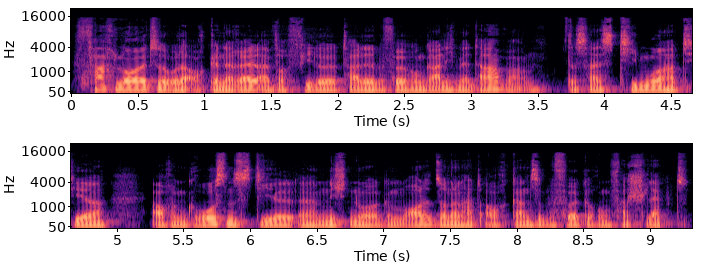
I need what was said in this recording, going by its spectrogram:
Fachleute oder auch generell einfach viele Teile der Bevölkerung gar nicht mehr da waren. Das heißt, Timur hat hier auch im großen Stil ähm, nicht nur gemordet, sondern hat auch ganze Bevölkerung verschleppt.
